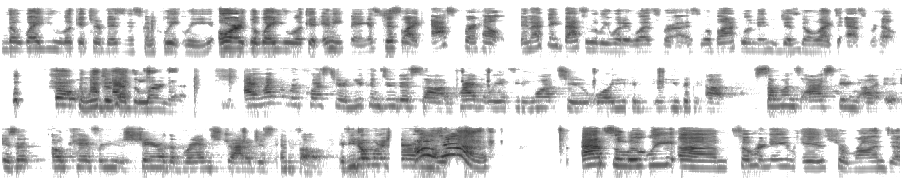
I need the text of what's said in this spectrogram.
the way you look at your business completely or the way you look at anything. It's just like ask for help. And i think that's really what it was for us. We're black women who just don't like to ask for help So we just I, had to learn that. I have a request here, and you can do this uh, privately if you want to, or you can you can. Uh, someone's asking, uh, is it okay for you to share the brand strategist info? If you don't want to share it, oh yeah. Absolutely. Um, so her name is Sharonda.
